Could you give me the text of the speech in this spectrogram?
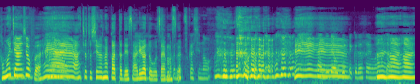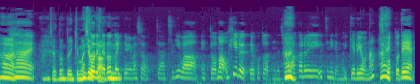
かまちゃんショップ。へえ、はあちょっと知らなかったです。ありがとうございます、はすごく懐かしの 感えじで送ってくださいまはいした。はいはいはい、はい。じゃあどんどん行きましょか。そううですね、どんどん行っうてみましょう。じゃあ次は、えっと、まあ、お昼っていうことだったので、ちはいょっと明るいうちにでも行けるようなスポットで、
